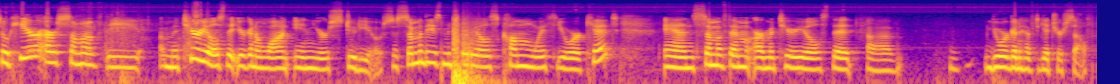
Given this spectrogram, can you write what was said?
So here are some of the materials that you're going to want in your studio. So some of these materials come with your kit and some of them are materials that uh, you're going to have to get yourself.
